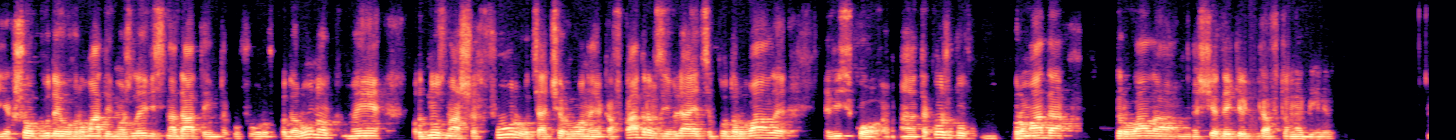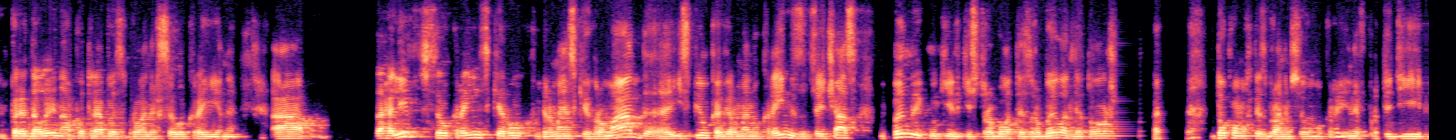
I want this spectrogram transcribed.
якщо буде у громади можливість надати їм таку фуру в подарунок. Ми одну з наших фур, оця червона, яка в кадрах з'являється, подарували військовим. А також був громада дарувала ще декілька автомобілів. Передали на потреби збройних сил України. А взагалі, всеукраїнський рух вірменських громад е, і спілка вірмен України за цей час велику кількість роботи зробила для того, щоб допомогти збройним силам України в протидії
